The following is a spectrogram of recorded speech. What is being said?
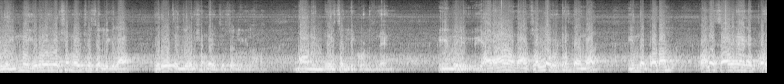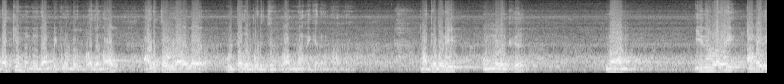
இதை இன்னும் இருபது வருஷம் கழித்து சொல்லிக்கலாம். இருபத்தஞ்சு வருஷம் கழித்து சொல்லிக்கலாம். நான் இன்றை சொல்லிக் கொள்கிறேன். இது யாராவது நான் சொல்ல விட்டிருந்தேன்னா இந்த படம் பல சாதனைகளை படைக்கும் என்று நம்பிக்கொண்டிருப்பதனால் அடுத்த விழாவில் விட்டதை பிடிச்சிருக்கலாம்னு நினைக்கிறேன் நான். மற்றபடி உங்களுக்கு நான் இதுவரை அமைதி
